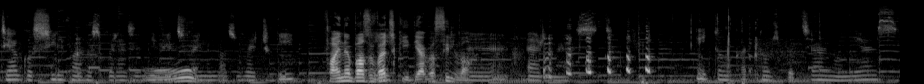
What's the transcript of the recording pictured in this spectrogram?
Diago Silva bez Brazylii, więc fajne bazóweczki. Fajne bazóweczki, Diago Silva. Y, Ernest. I tą kartą specjalną jest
